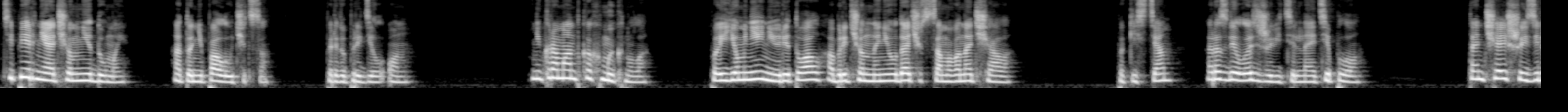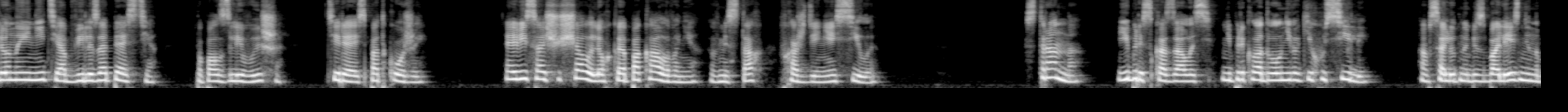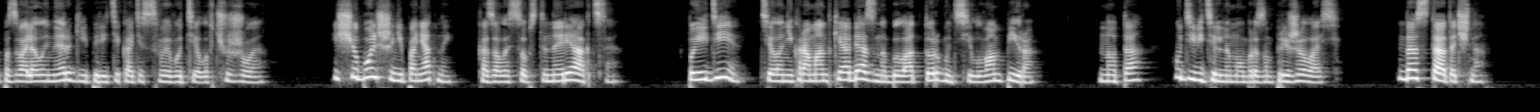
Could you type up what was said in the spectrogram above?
«Теперь ни о чем не думай, а то не получится», — предупредил он. Некромантка хмыкнула. По ее мнению, ритуал обречен на неудачу с самого начала. По кистям разлилось живительное тепло. Тончайшие зеленые нити обвили запястья, поползли выше, теряясь под кожей. Эвиса ощущала легкое покалывание в местах вхождения силы. Странно. Ибрис, казалось, не прикладывал никаких усилий. Абсолютно безболезненно позволял энергии перетекать из своего тела в чужое. Еще больше непонятной казалась собственная реакция. По идее, тело некромантки обязано было отторгнуть силу вампира. Но та удивительным образом прижилась. «Достаточно».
